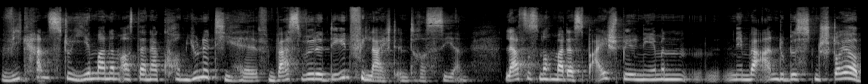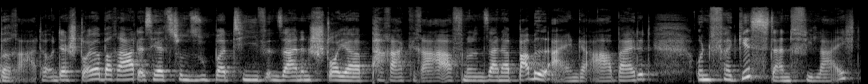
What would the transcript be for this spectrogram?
wie kannst du jemandem aus deiner Community helfen? Was würde den vielleicht interessieren? Lass uns nochmal das Beispiel nehmen. Nehmen wir an, du bist ein Steuerberater und der Steuerberater ist jetzt schon super tief in seinen Steuerparagraphen und in seiner Bubble eingearbeitet und vergisst dann vielleicht,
